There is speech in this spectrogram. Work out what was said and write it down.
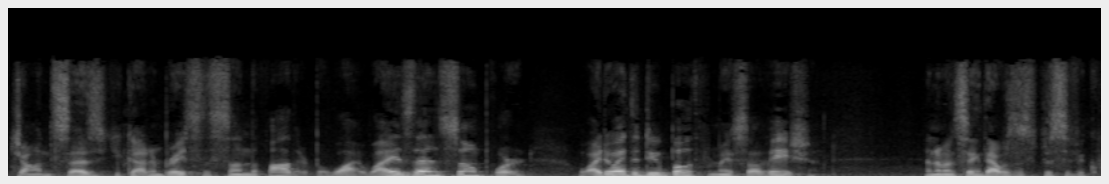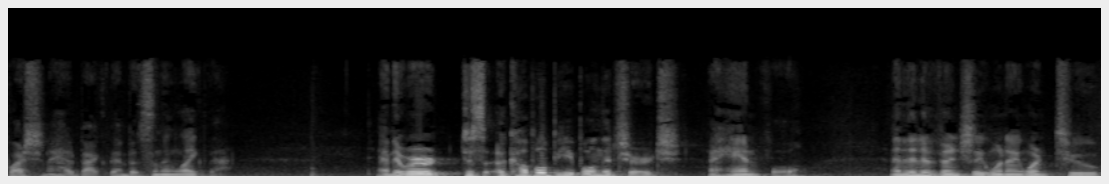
John says you got to embrace the Son and the Father. But why? Why is that so important? Why do I have to do both for my salvation? And I'm not saying that was a specific question I had back then, but something like that. And there were just a couple people in the church, a handful, and then eventually, when I went to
